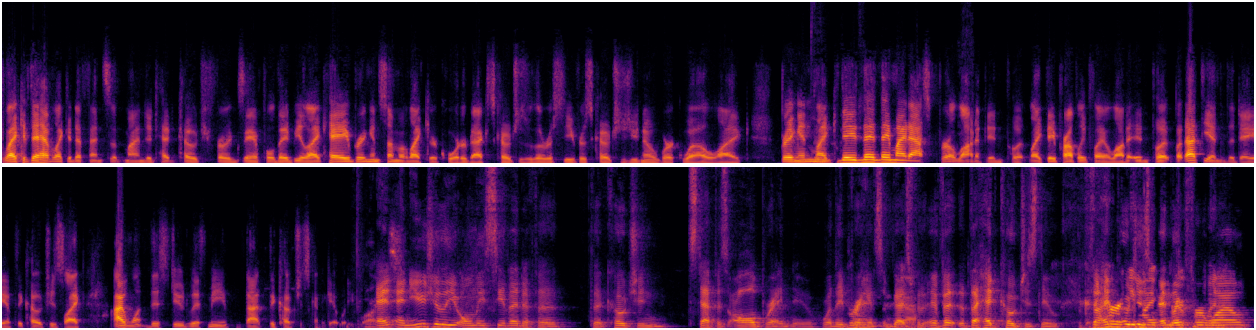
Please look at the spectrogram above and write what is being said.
like if they have like a defensive-minded head coach, for example, they'd be like, "Hey, bring in some of like your quarterbacks coaches or the receivers coaches you know work well. Like, bring in like they they, they might ask for a lot of input. Like they probably play a lot of input, but at the end of the day, if the coach is like, "I want this dude with me," that the coach is going to get what he wants. and and usually you only see that if a the coaching staff is all brand new, where they bring in some guys yeah. for if, it, if the head coach is new. Because The I head heard coach he has might been there for a someone- while.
